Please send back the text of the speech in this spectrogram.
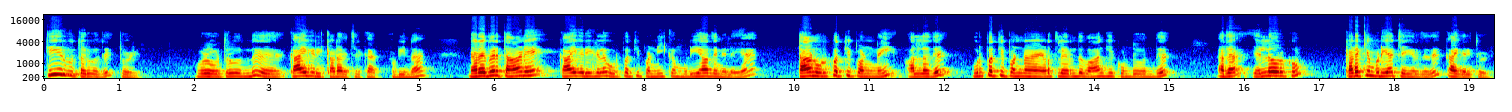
தீர்வு தருவது தொழில். ஒரு ஒருத்தர் வந்து காய்கறி கடை வச்சுருக்கார் அப்படின்னா நிறைய பேர் தானே காய்கறிகளை உற்பத்தி பண்ணிக்க முடியாத நிலையை தான் உற்பத்தி பண்ணி அல்லது உற்பத்தி பண்ண இடத்துல இருந்து வாங்கி கொண்டு வந்து அதை எல்லோருக்கும் கிடைக்கும்படியாக செய்கிறது காய்கறி தொழில்.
